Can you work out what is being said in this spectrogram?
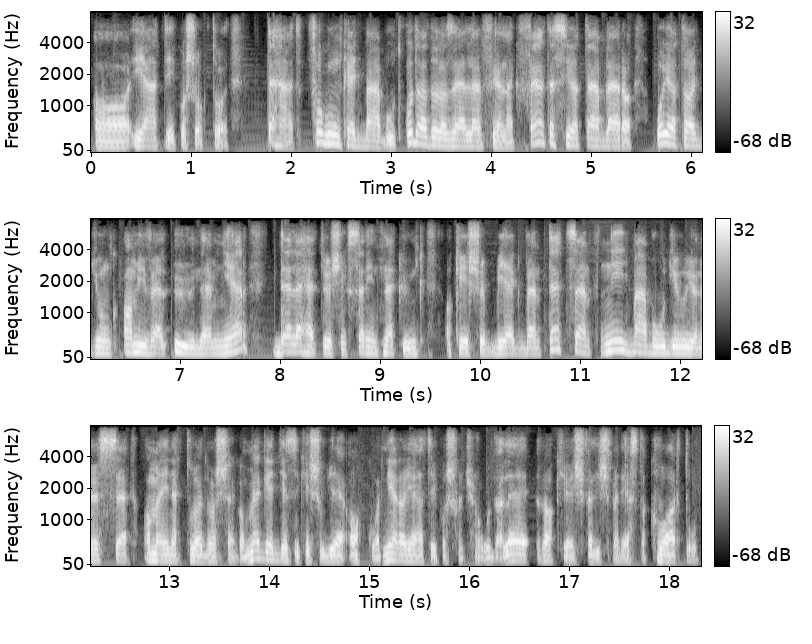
a játékosoktól. Tehát fogunk egy bábút, odaadod az ellenfélnek, felteszi a táblára, olyat adjunk, amivel ő nem nyer, de lehetőség szerint nekünk a későbbiekben tetszen. Négy bábú gyűjjön össze, amelynek tulajdonsága megegyezik, és ugye akkor nyer a játékos, hogyha oda lerakja és felismeri ezt a kvartót.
